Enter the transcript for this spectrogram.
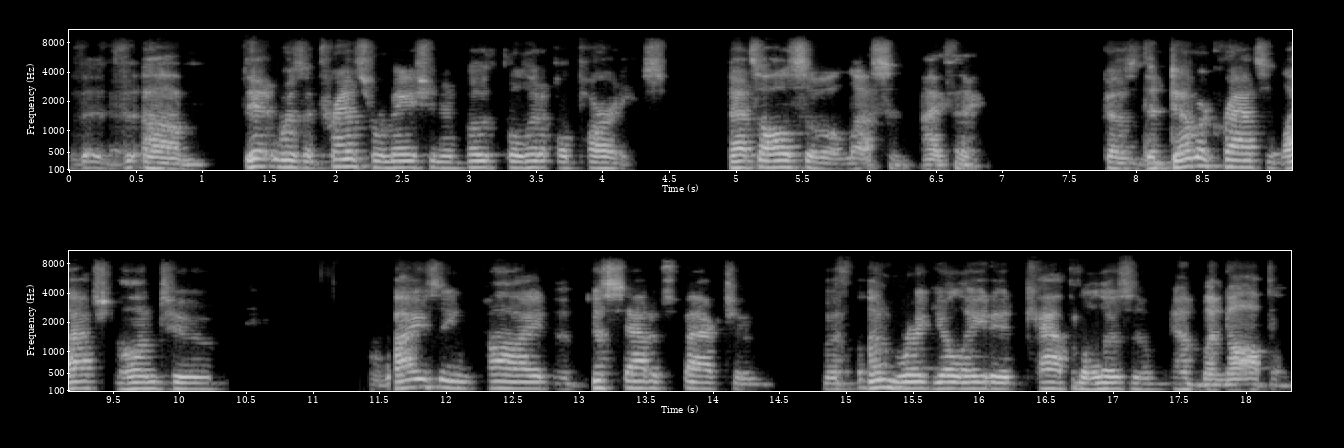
the, the, um, it was a transformation in both political parties. That's also a lesson, I think, because the Democrats latched onto rising tide of dissatisfaction with unregulated capitalism and monopolies.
